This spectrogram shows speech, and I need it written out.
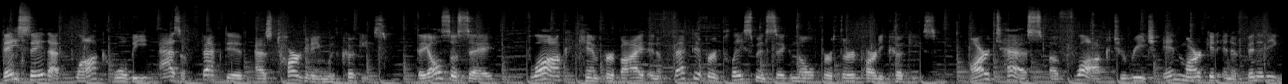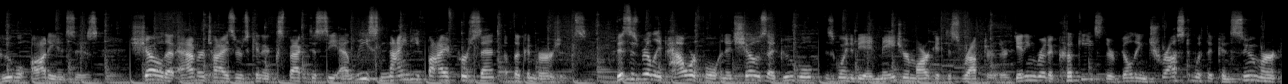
They say that FLoC will be as effective as targeting with cookies. They also say FLoC can provide an effective replacement signal for third party cookies. Our tests of FLoC to reach in market and affinity Google audiences show that advertisers can expect to see at least 95% of the conversions. This is really powerful and it shows that Google is going to be a major market disruptor. They're getting rid of cookies, they're building trust with the consumer,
